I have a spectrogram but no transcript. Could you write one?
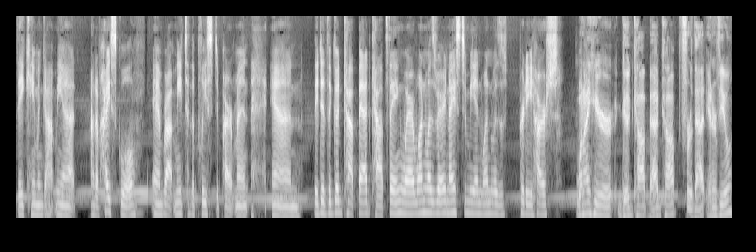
They came and got me at out of high school and brought me to the police department and they did the good cop bad cop thing where one was very nice to me and one was pretty harsh. When I hear good cop bad cop for that interview,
